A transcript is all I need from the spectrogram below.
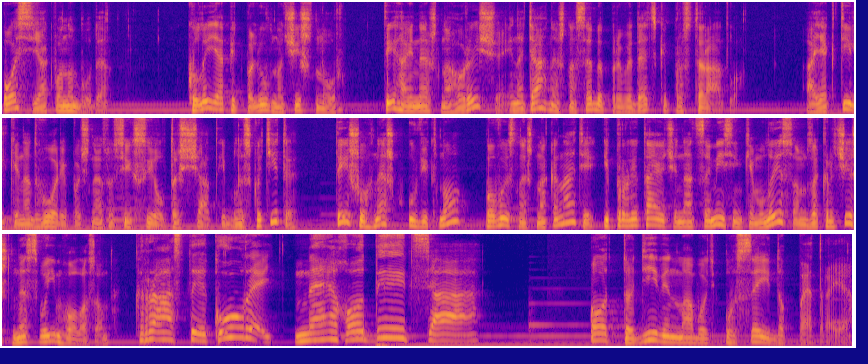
ось як воно буде. Коли я підпалю вночі шнур, ти гайнеш на горище і натягнеш на себе привидецьке простирадло. А як тільки на дворі почне з усіх сил трещати і блискотіти, ти шугнеш у вікно, повиснеш на канаті і, пролітаючи над самісіньким лисом, закричиш не своїм голосом Красти курей не годиться. От тоді він, мабуть, усе й допетрає.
